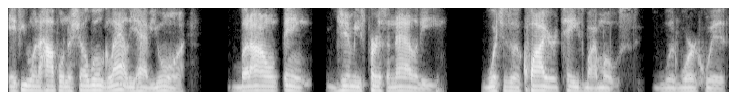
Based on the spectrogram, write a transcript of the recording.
If you want to hop on the show, we'll gladly have you on. But I don't think Jimmy's personality, which is acquired taste by most, would work with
